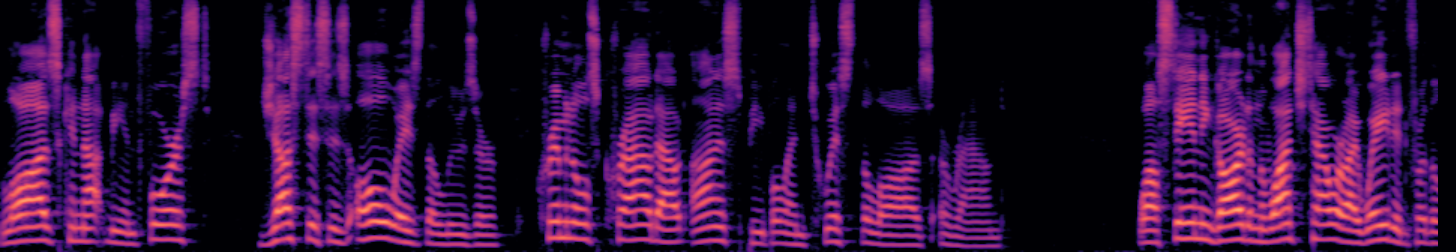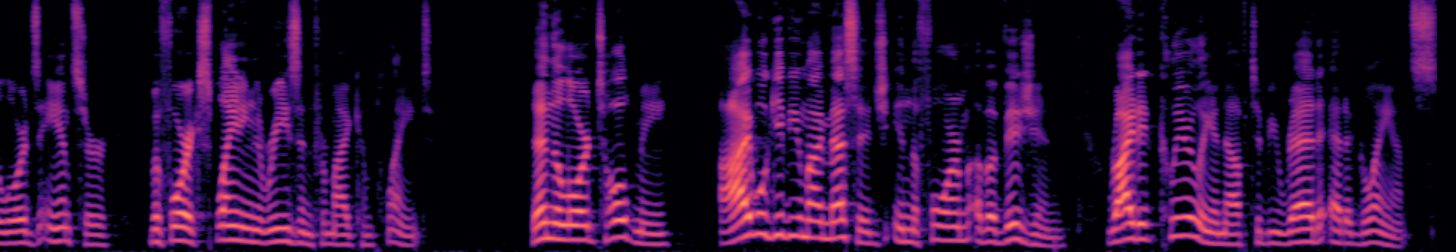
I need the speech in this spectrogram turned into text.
Laws cannot be enforced. Justice is always the loser. Criminals crowd out honest people and twist the laws around. While standing guard on the watchtower, I waited for the Lord's answer before explaining the reason for my complaint. Then the Lord told me, I will give you my message in the form of a vision. Write it clearly enough to be read at a glance.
